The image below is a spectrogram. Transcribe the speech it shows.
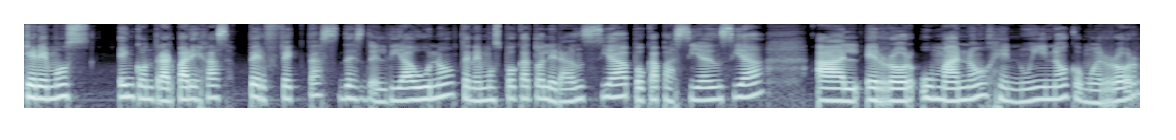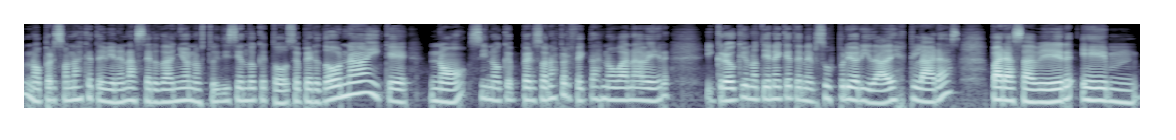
queremos encontrar parejas perfectas desde el día uno, tenemos poca tolerancia, poca paciencia al error humano, genuino como error, no personas que te vienen a hacer daño, no estoy diciendo que todo se perdona y que no, sino que personas perfectas no van a ver y creo que uno tiene que tener sus prioridades claras para saber em,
